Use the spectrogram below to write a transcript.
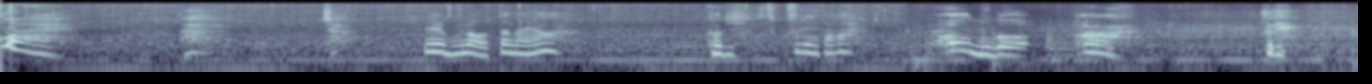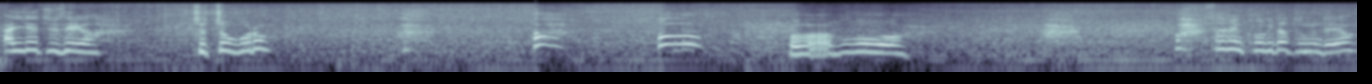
와. 자, 이 문어 어떠나요? 거기 스쿨에다가 어우 무거워. 어. 저기 알려주세요. 저쪽으로. 아, 어. 와 무거워. 아, 사장님 거기다 두면 돼요.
